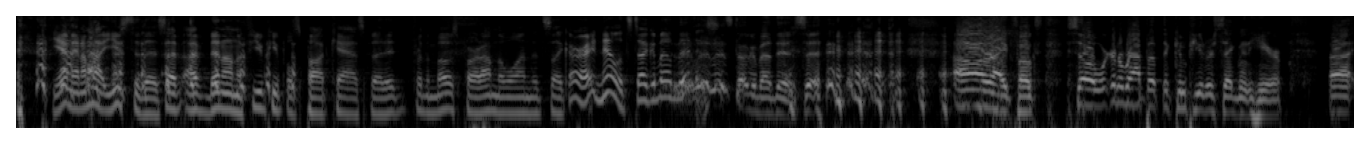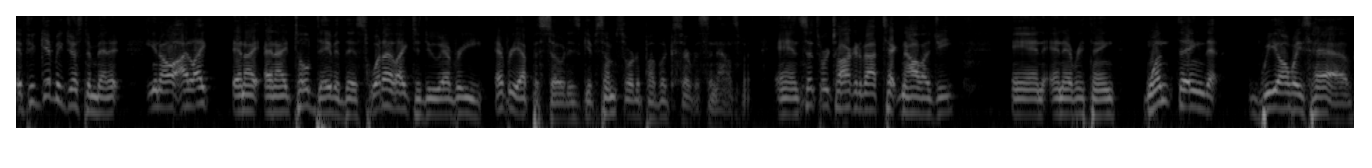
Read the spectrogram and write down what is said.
yeah, man, I'm not used to this. I've I've been on a few people's podcasts, but it, for the most part, I'm the one that's like, all right, now let's talk about this. Let's talk about this. All right, folks. So we're going to wrap up the computer segment here. Uh, if you give me just a minute, you know, I like, and I and I told David this. What I like to do every every episode is give some sort of public service announcement. And since we're talking about technology and and everything, one thing that we always have,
